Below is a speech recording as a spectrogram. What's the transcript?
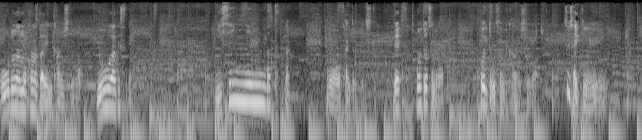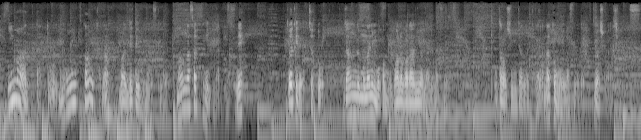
オーロラの彼方へに関しては洋画ですね。2000年だったかな。のタイトルでしたでもう一つの「恋と嘘」に関してはつい最近今だと4巻かな。まあ出てるんですけど漫画作品になりますね。というわけでちょっとジャンルも何もかもバラバラにはなりますがお楽しみいただけたらなと思いますのでよろしくお願いします。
